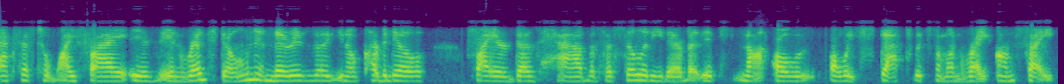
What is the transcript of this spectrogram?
access to Wi Fi is in Redstone, and there is a, you know, Carbondale fire does have a facility there, but it's not always staffed with someone right on site.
